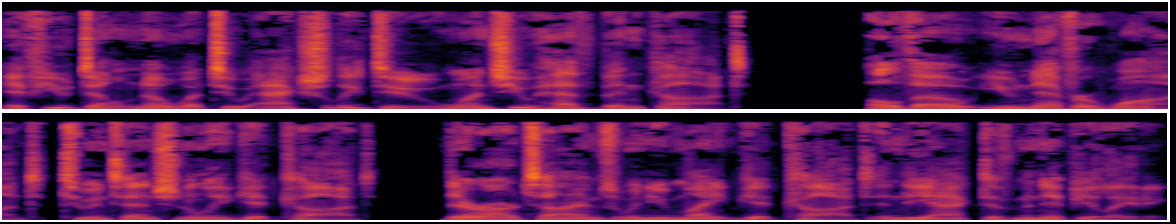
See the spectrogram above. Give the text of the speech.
if you don't know what to actually do once you have been caught. Although you never want to intentionally get caught, there are times when you might get caught in the act of manipulating.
